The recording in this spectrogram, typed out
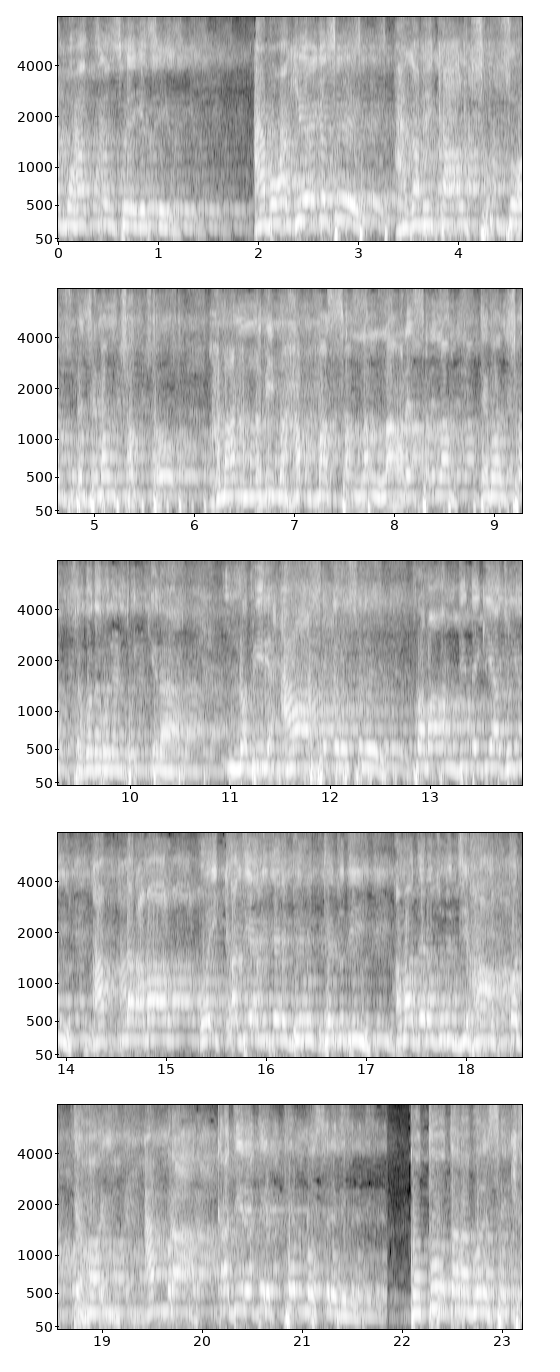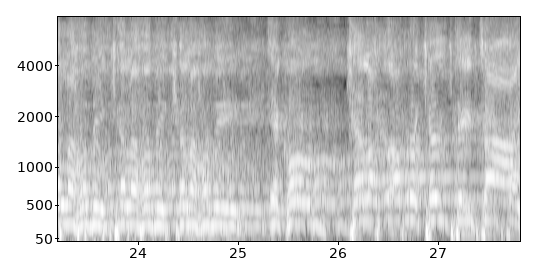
আবহাওয়া চেঞ্জ হয়ে গেছে। আবহাওয়া কি হয়ে গেছে? আগামীকাল সূর্য উঠবে যেমন সত্য। আমার নবী মোহাম্মদ সাল্লাল্লাহু আলাইহি সাল্লাম তেমন সত্য কথা বলেন ঠিক কিনা? নবীর আশিক রাসূলের প্রমাণ দিতে গিয়া যদি আপনার আমার ওই কাদিয়ানীদের বিরুদ্ধে যদি আমাদের যদি জিহাদ করতে হয়, আমরা কাদিয়ানীদের পণ্য ছেড়ে দেব। কত তারা বলেছে, খেলা হবে খেলা হবে খেলা হবে। এখন খেলা তো আমরা খেলতেই চাই।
